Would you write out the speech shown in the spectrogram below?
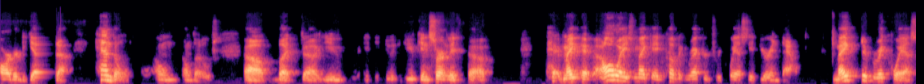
harder to get a handle on on those. Uh, but uh, you you can certainly uh, make always make a public records request if you're in doubt. Make the request.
